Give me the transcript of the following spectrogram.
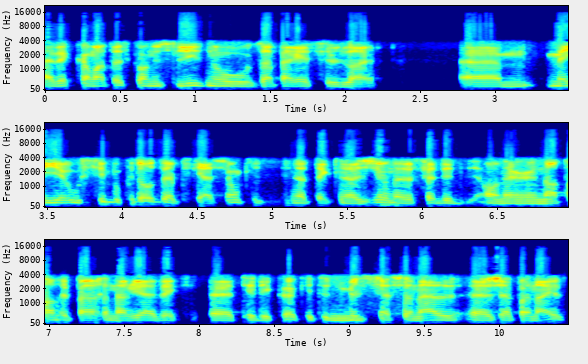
avec comment est-ce qu'on utilise nos appareils cellulaires. Euh, mais il y a aussi beaucoup d'autres applications qui utilisent notre technologie. On a fait on a une entente de partenariat avec euh, TDK, qui est une multinationale euh, japonaise,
